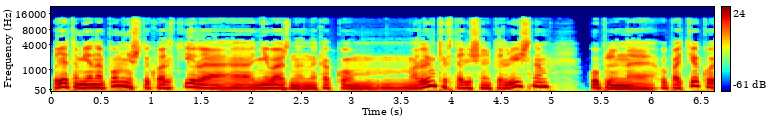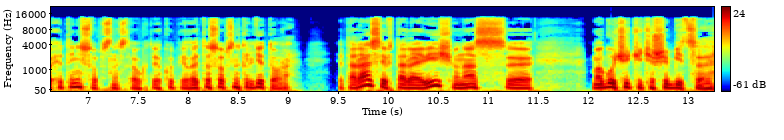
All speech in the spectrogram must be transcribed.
При этом я напомню, что квартира, э, неважно на каком рынке, вторичном или первичном, купленная в ипотеку, это не собственность того, кто ее купил, это собственность кредитора. Это раз. И вторая вещь, у нас, э, могу чуть-чуть ошибиться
